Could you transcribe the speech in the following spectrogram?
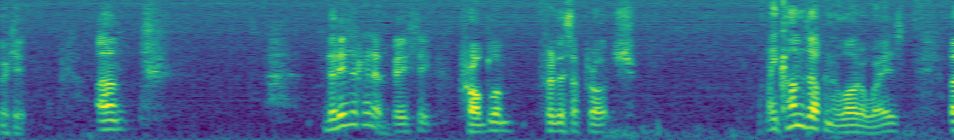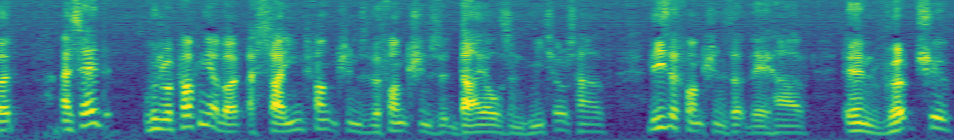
Okay. Um, there is a kind of basic problem for this approach. It comes up in a lot of ways, but I said when we're talking about assigned functions, the functions that dials and meters have, these are functions that they have in virtue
